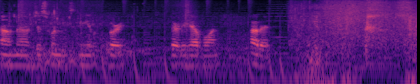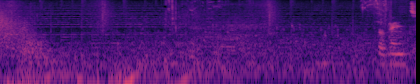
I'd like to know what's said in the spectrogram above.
Oh no, just when it's being inventory. I already have one. Got it. Still drains.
